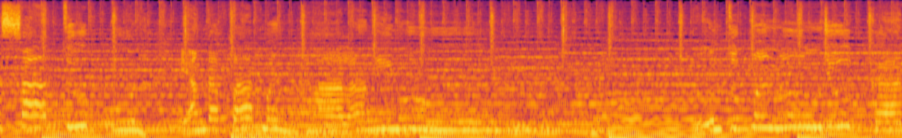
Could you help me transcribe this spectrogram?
satu pun yang dapat menghalangimu untuk menunjukkan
